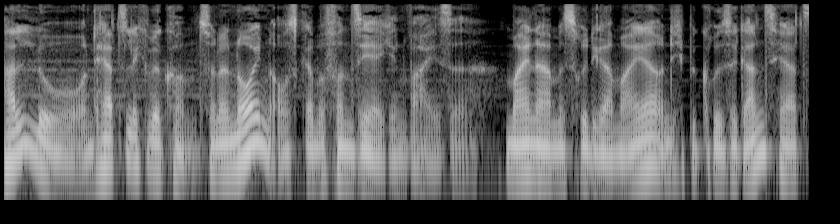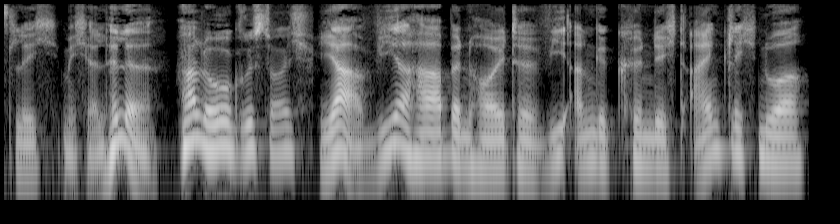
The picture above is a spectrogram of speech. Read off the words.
Hallo und herzlich willkommen zu einer neuen Ausgabe von Serienweise. Mein Name ist Rüdiger Meier und ich begrüße ganz herzlich Michael Hille. Hallo, grüßt euch. Ja, wir haben heute, wie angekündigt, eigentlich nur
